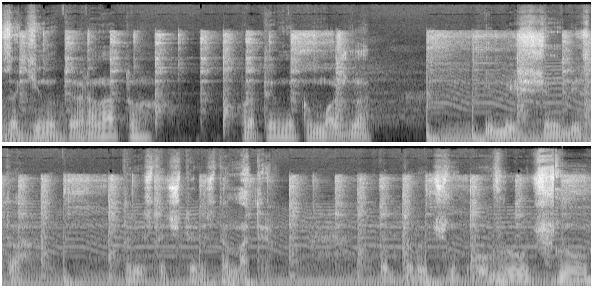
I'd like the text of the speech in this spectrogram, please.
закинути гранату противнику можна і більше, ніж 200 300-400 метрів. Тобто ручну, вручну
